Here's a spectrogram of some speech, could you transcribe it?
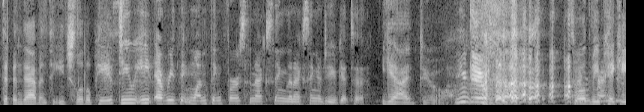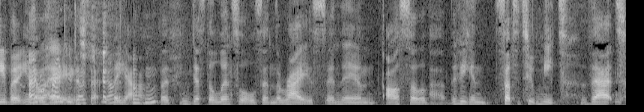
dip and dab into each little piece. Do you eat everything, one thing first, the next thing, the next thing, or do you get to? yeah, I do. You do. Too old to be picky, but you know, a friend hey. who does that, yeah. But yeah, but just the lentils and the rice, and then also uh, the vegan substitute meat. That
